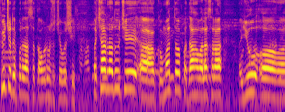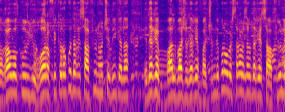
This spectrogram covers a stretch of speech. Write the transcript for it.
فیوچر د پر داسه تاونو شو چې وشي په چار دادو چې حکومت په دا حواله سره یو غو کو یو غور فکر کو دغه صافیون هچ دی کنه دغه بال باش دغه بچون دی پر سره سره دغه صافیون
